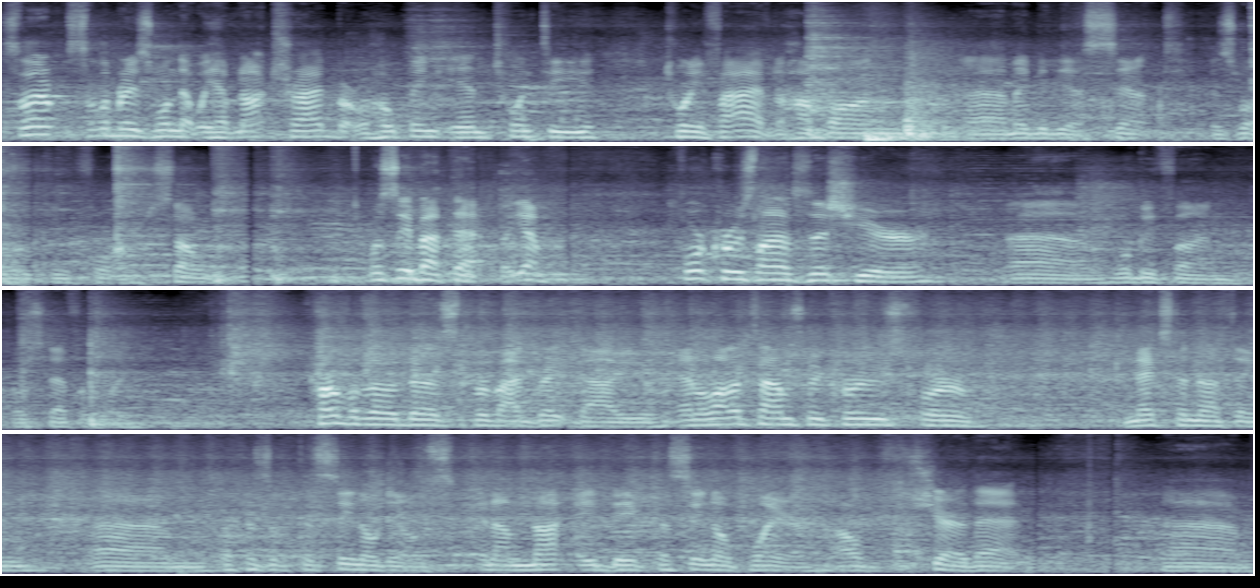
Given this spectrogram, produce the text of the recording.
Cele- Celebrity is one that we have not tried, but we're hoping in 2025 to hop on uh, maybe the Ascent what we're looking for. So we'll see about that. But yeah, four cruise lines this year uh, will be fun, most definitely. Carnival though does provide great value, and a lot of times we cruise for next to nothing um, because of casino deals, and I'm not a big casino player. I'll share that. Um,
